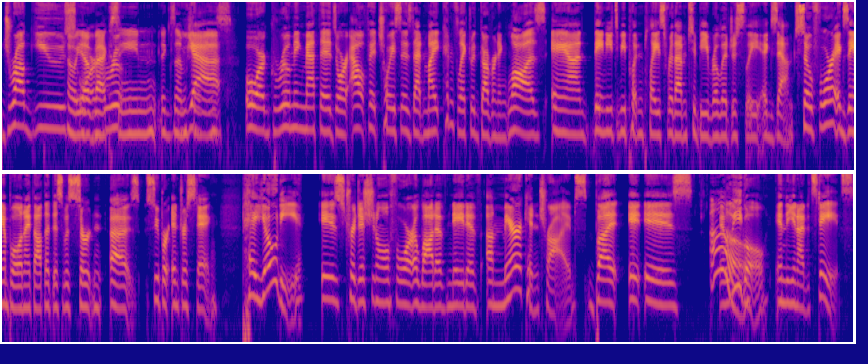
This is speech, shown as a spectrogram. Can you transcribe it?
drug use Oh yeah, vaccine exemptions. yeah. Or grooming methods or outfit choices that might conflict with governing laws, and they need to be put in place for them to be religiously exempt. So, for example, and I thought that this was certain, uh, super interesting. Peyote is traditional for a lot of Native American tribes, but it is Oh. illegal in the United States.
